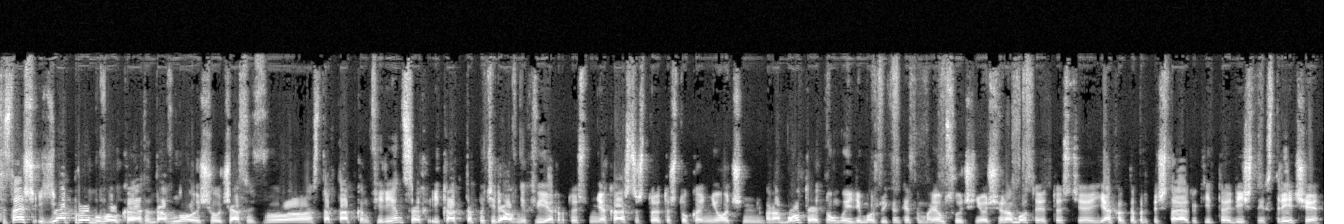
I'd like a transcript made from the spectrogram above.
Ты знаешь, я пробовал когда-то давно еще участвовать в э, стартап-конференциях и как-то потерял в них веру. То есть мне кажется, что эта штука не очень работает, ну или, может быть, конкретно в моем случае не очень работает. То есть э, я как-то предпочитаю какие-то личные встречи,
